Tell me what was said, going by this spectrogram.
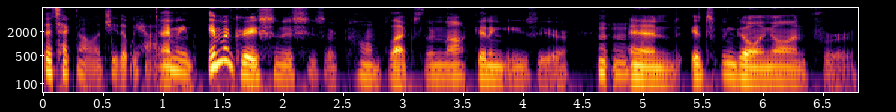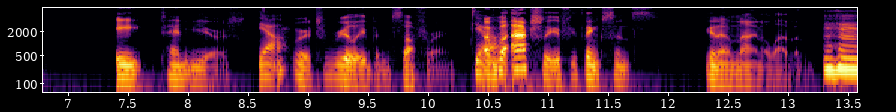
the technology that we have. I mean, immigration issues are complex. They're not getting easier. Mm-mm. And it's been going on for eight, ten years Yeah. where it's really been suffering. Yeah. Uh, Well, actually, if you think since, you know, 9 11, Mm-hmm.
